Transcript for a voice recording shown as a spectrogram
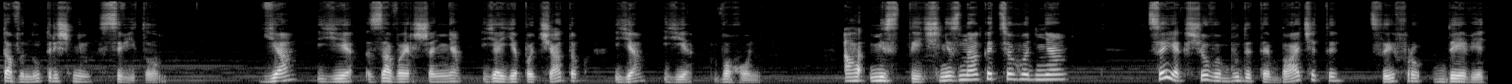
та внутрішнім світлом. Я є завершення, я є початок, я є вогонь. А містичні знаки цього дня це якщо ви будете бачити цифру 9.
